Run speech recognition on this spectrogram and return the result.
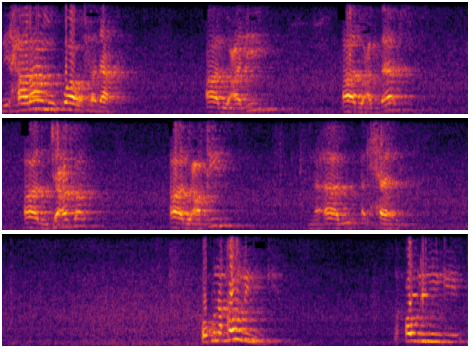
ni haramu kwao sadaka. Alu ali alu abbas alu jaafar alu aqil na alu al-harith. Kuna kauli nyingi. Na nyingi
